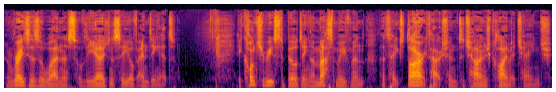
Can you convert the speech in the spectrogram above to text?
and raises awareness of the urgency of ending it. It contributes to building a mass movement that takes direct action to challenge climate change,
